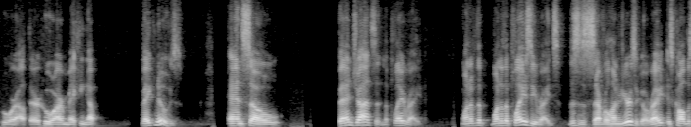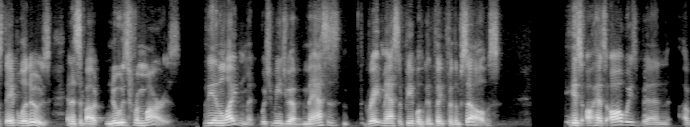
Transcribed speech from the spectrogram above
who are out there who are making up fake news. And so Ben Jonson, the playwright, one of the one of the plays he writes, this is several hundred years ago, right? Is called The Staple of News, and it's about news from Mars. The Enlightenment, which means you have masses, great mass of people who can think for themselves, is has always been a,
